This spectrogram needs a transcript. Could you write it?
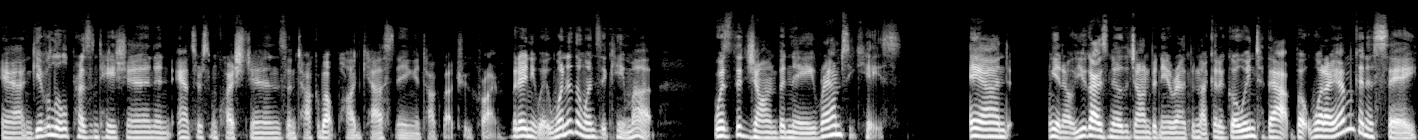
and give a little presentation and answer some questions and talk about podcasting and talk about true crime. But anyway, one of the ones that came up was the JonBenét Ramsey case. And you know, you guys know the JonBenét Ramsey. I'm not going to go into that. But what I am going to say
